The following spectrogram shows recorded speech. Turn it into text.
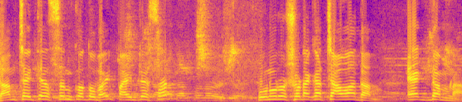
দাম চাইতে আসছেন কত ভাই পাইপ স্যার পনেরোশো। পনেরোশো টাকা চাওয়া দাম। একদম না।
